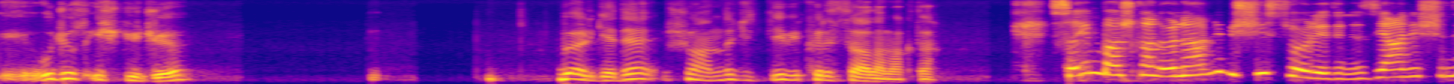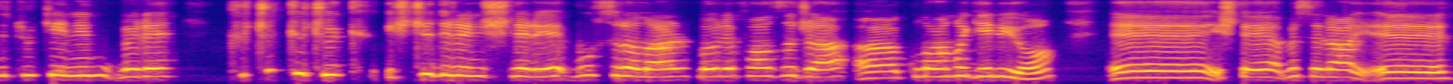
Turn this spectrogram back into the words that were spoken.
e, ucuz iş gücü bölgede şu anda ciddi bir kriz sağlamakta. Sayın Başkan önemli bir şey söylediniz. Yani şimdi Türkiye'nin böyle küçük küçük işçi direnişleri bu sıralar böyle fazlaca e, kulağıma geliyor. E, işte mesela e,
